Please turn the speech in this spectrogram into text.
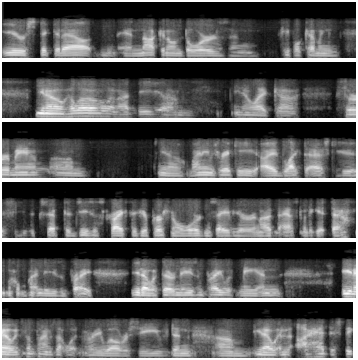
ears sticking out and, and knocking on doors, and people coming, you know, hello, and I'd be, um, you know, like. uh sir, ma'am, um, you know, my name's Ricky. I'd like to ask you if you've accepted Jesus Christ as your personal Lord and Savior, and I'd ask them to get down on my knees and pray, you know, with their knees and pray with me. And, you know, and sometimes that wasn't very well received. And, um, you know, and I had this big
